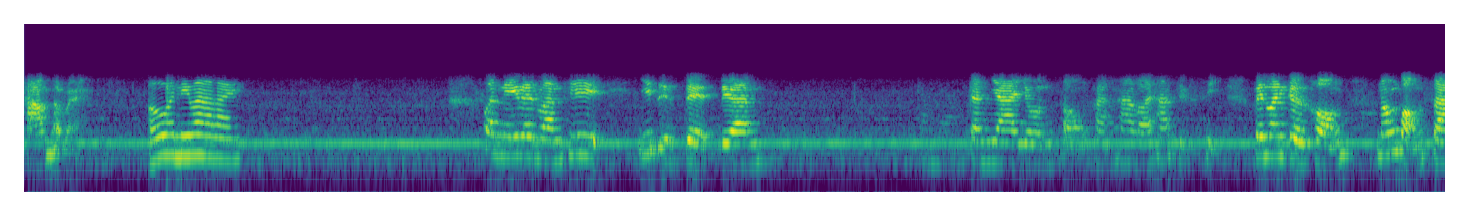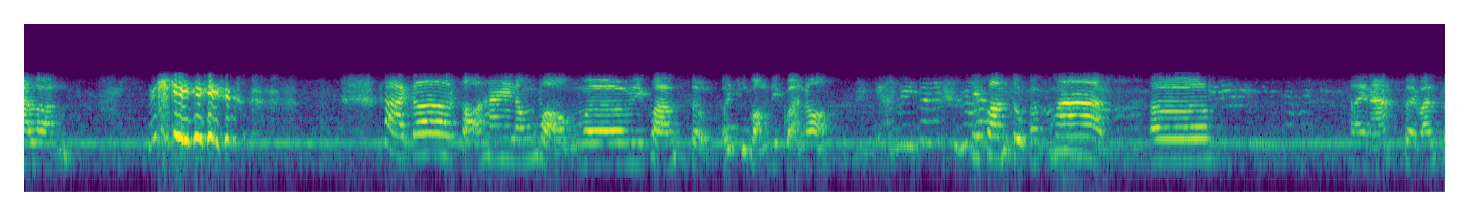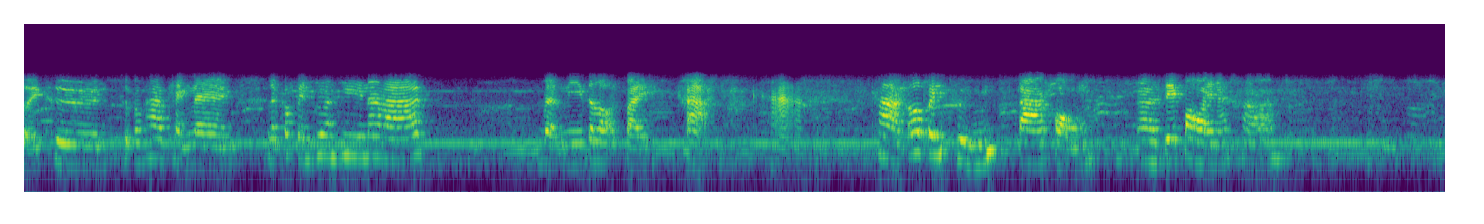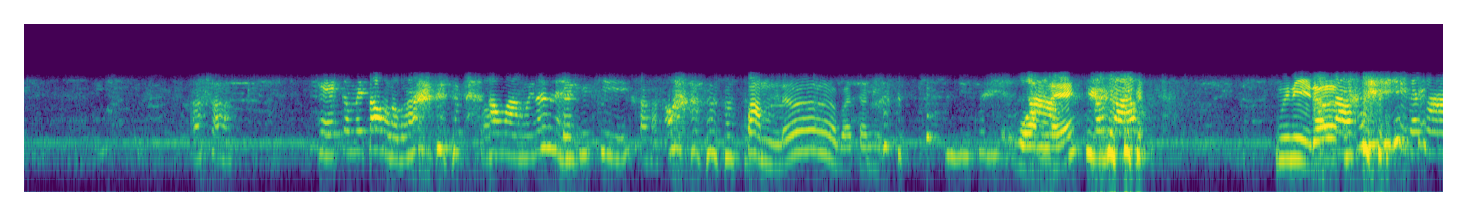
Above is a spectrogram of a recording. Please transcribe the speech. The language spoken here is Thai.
ถามทำไม โอ้วันนี้ว่าอะไร วันนี้เป็นวันที่ 27 เดือน กันยายน 2554 เป็นวันเกิดของน้องบอมซาลอน ค่ะก็ขอให้น้องบอมเออมีความสุข เอ้ยที่บอมดีกว่าเนาะมีความสุขมากๆ เออ อะไรนะสวยวันสวยคืน สุขภาพแข็งแรง แล้วก็เป็นเพื่อนที่น่ารัก แบบนี้ตลอดไปค่ะ ค่ะ ค่ะก็เป็นถึงตาของเอ่อเจ๊ปอยนะคะอะค่ะเค้กก็ไม่ต้องหรอกนะเอาวางไว้นั่นแหละเป็นพิธีค่ะปั่มเด้อบัดตรนี้หวนเลยต้อนรับ มือนี่ต้เด้อนอรับนี่นะคะ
